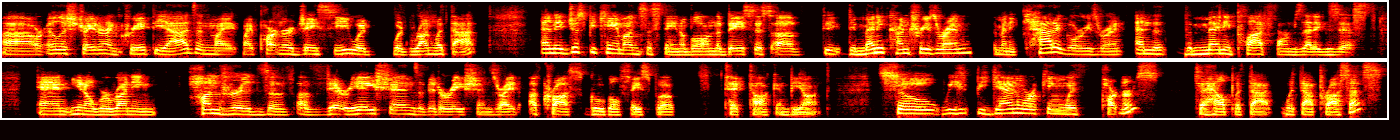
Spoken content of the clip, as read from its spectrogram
uh, or Illustrator and create the ads, and my my partner JC would would run with that. And it just became unsustainable on the basis of the, the many countries we're in, the many categories we're in, and the, the many platforms that exist. And you know, we're running hundreds of, of variations of iterations right across google facebook tiktok and beyond. So we began working with partners to help with that with that process.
